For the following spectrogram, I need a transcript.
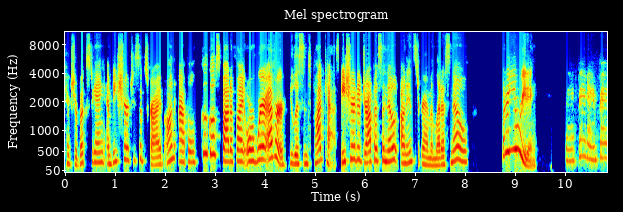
Picture Books Gang and be sure to subscribe on Apple, Google, Spotify, or wherever you listen to podcasts. Be sure to drop us a note on Instagram and let us know what are you reading? Ba-ba-da-ba.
